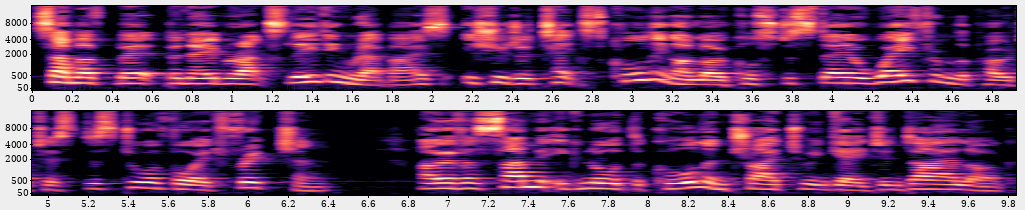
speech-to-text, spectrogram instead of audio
Some of Bnei Barak's leading rabbis issued a text calling on locals to stay away from the protesters to avoid friction. However, some ignored the call and tried to engage in dialogue.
